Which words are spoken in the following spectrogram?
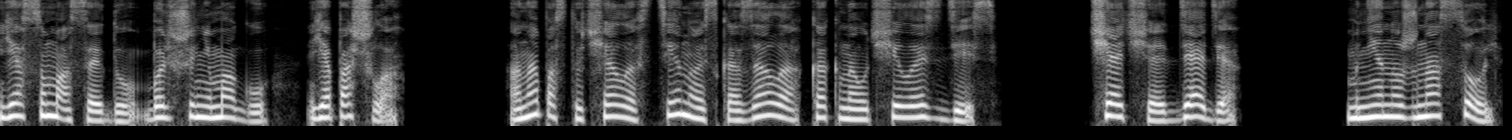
«Я с ума сойду, больше не могу. Я пошла». Она постучала в стену и сказала, как научилась здесь. «Чача, дядя, мне нужна соль».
